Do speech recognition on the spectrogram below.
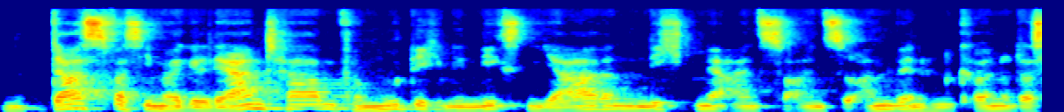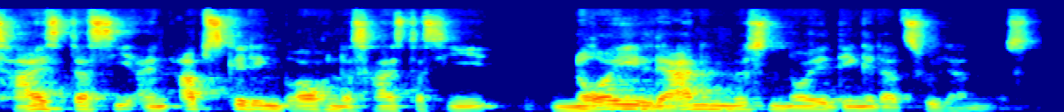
das, was sie mal gelernt haben, vermutlich in den nächsten Jahren nicht mehr eins zu eins so anwenden können. Und das heißt, dass sie ein Upskilling brauchen. Das heißt, dass sie neu lernen müssen, neue Dinge dazu lernen müssen.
